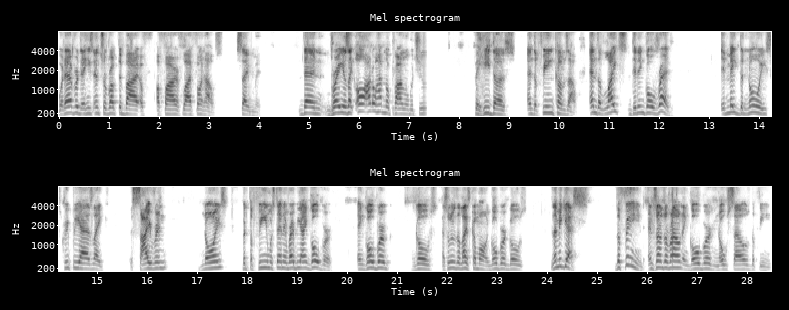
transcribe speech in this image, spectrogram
whatever. Then he's interrupted by a, a Firefly Funhouse segment. Then Bray is like, "Oh, I don't have no problem with you," but he does. And the Fiend comes out, and the lights didn't go red. It made the noise creepy as like the siren noise, but the Fiend was standing right behind Goldberg, and Goldberg goes as soon as the lights come on. Goldberg goes, "Let me guess, the Fiend," and turns around, and Goldberg no sells the Fiend.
